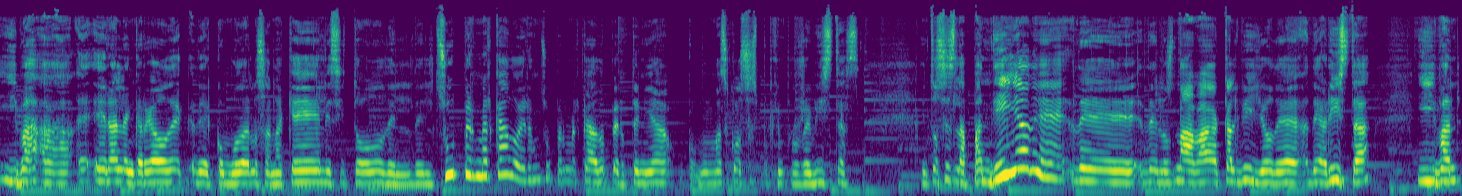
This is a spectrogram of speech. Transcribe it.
iba era el encargado de, acomodar los anaqueles y todo del, supermercado, era un supermercado, pero tenía como más cosas, por ejemplo, revistas. Entonces la pandilla de, los Nava Calvillo, de, Arista, iban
